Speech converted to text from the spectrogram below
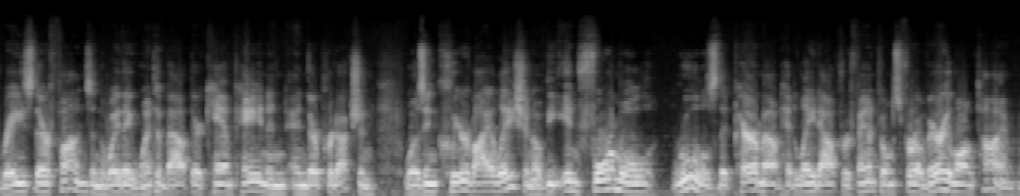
raised their funds and the way they went about their campaign and, and their production was in clear violation of the informal rules that Paramount had laid out for fan films for a very long time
